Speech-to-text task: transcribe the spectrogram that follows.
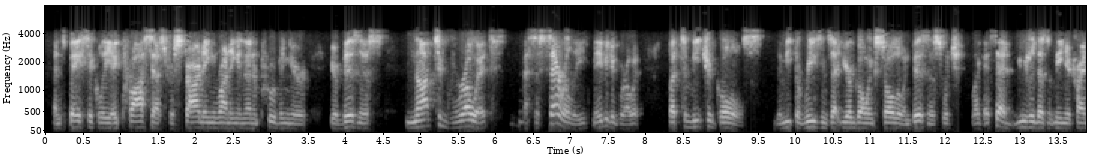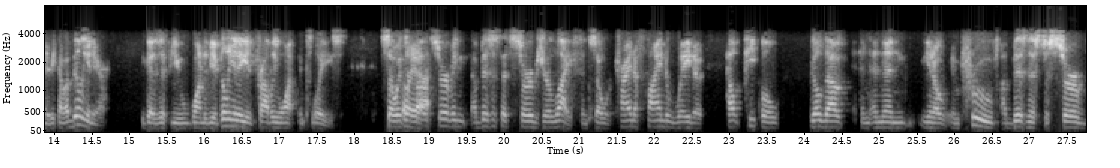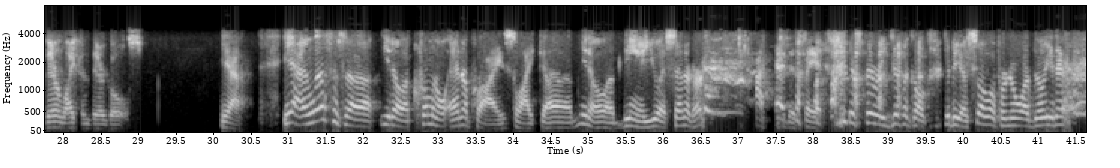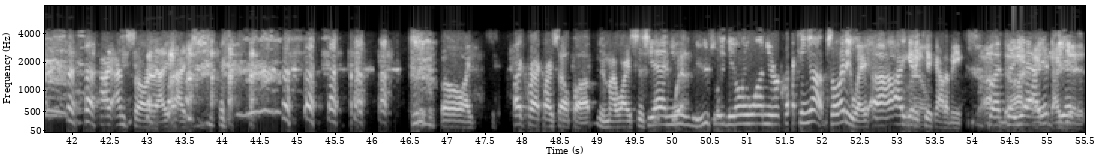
and it's basically a process for starting, running, and then improving your your business. Not to grow it necessarily, maybe to grow it, but to meet your goals, to meet the reasons that you're going solo in business. Which, like I said, usually doesn't mean you're trying to become a billionaire, because if you want to be a billionaire, you'd probably want employees. So it's oh, about yeah. serving a business that serves your life. And so we're trying to find a way to help people build out and, and then, you know, improve a business to serve their life and their goals. Yeah, yeah. Unless it's a you know a criminal enterprise like uh, you know uh, being a U.S. senator, I had to say it. It's very difficult to be a solopreneur billionaire. I, I'm sorry. I, I oh, I I crack myself up, and my wife says, "Yeah, and you're usually the only one you're cracking up." So anyway, uh, I get well, a kick out of me. Uh, but uh, yeah, I, it, I, I get it.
